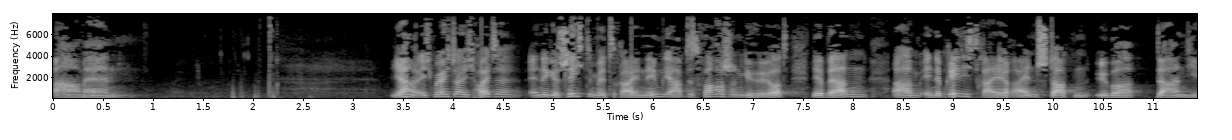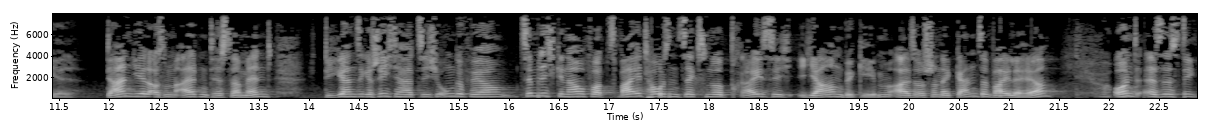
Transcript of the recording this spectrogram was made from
Amen. Ja, ich möchte euch heute eine Geschichte mit reinnehmen. Ihr habt es vorher schon gehört. Wir werden ähm, in eine Predigtreihe reinstarten über Daniel. Daniel aus dem Alten Testament. Die ganze Geschichte hat sich ungefähr ziemlich genau vor 2630 Jahren begeben, also schon eine ganze Weile her. Und es ist die,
